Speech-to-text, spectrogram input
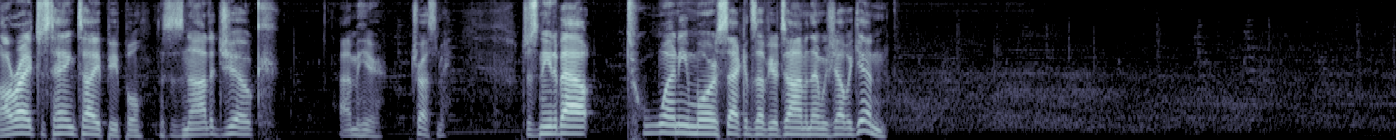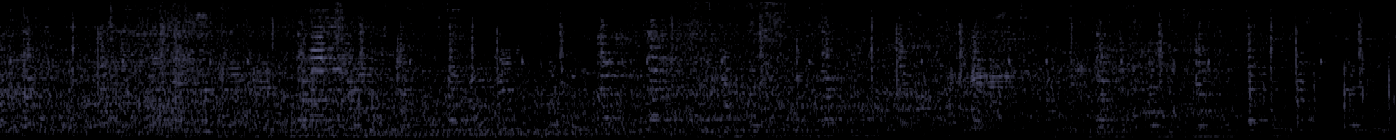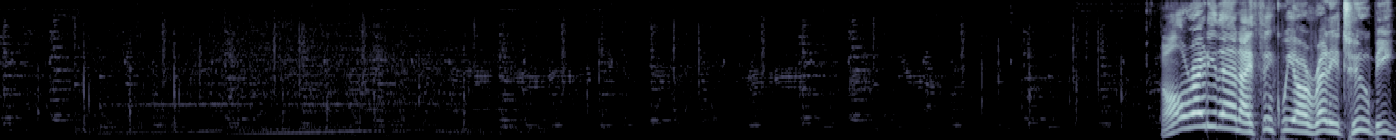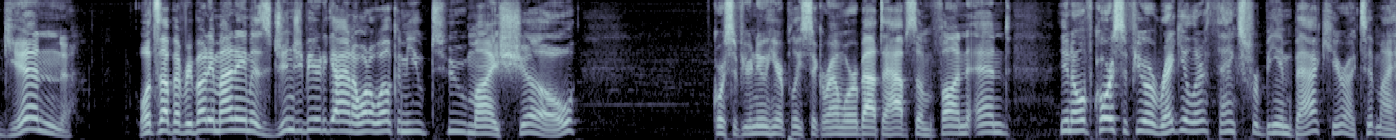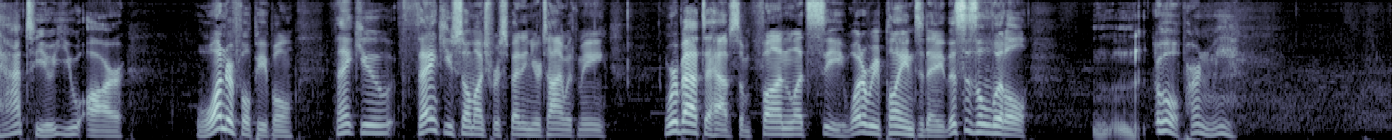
All right, just hang tight, people. This is not a joke. I'm here. Trust me. Just need about 20 more seconds of your time and then we shall begin. Alrighty then, I think we are ready to begin. What's up, everybody? My name is Gingy Beardy Guy, and I want to welcome you to my show. Of course, if you're new here, please stick around. We're about to have some fun. And, you know, of course, if you're a regular, thanks for being back here. I tip my hat to you. You are wonderful people. Thank you. Thank you so much for spending your time with me. We're about to have some fun. Let's see. What are we playing today? This is a little. Oh, pardon me.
